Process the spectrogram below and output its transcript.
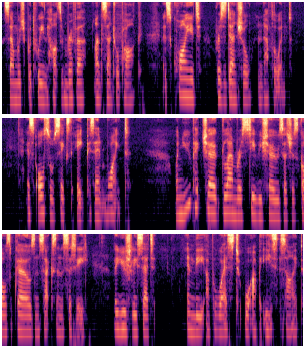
sandwiched between the Hudson River and Central Park, is quiet, residential, and affluent. It's also 68% white. When you picture glamorous TV shows such as Gossip Girls and Sex in the City, they're usually set in the Upper West or Upper East Side.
